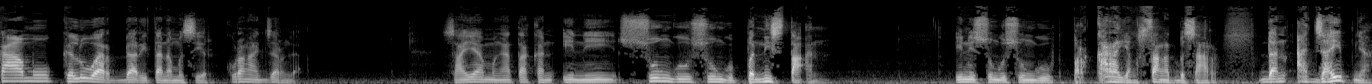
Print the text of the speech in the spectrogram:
kamu keluar dari tanah Mesir. Kurang ajar nggak? Saya mengatakan ini sungguh-sungguh penistaan. Ini sungguh-sungguh perkara yang sangat besar. Dan ajaibnya,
